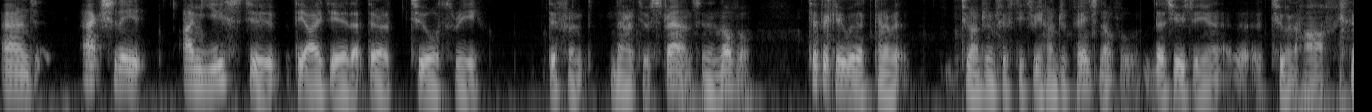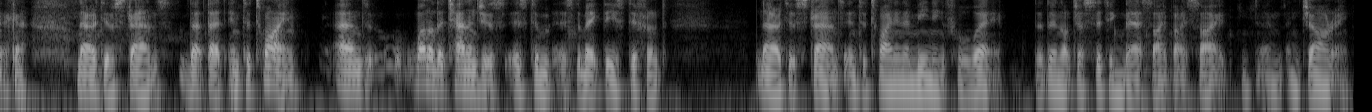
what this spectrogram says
and actually I'm used to the idea that there are two or three different narrative strands in a novel. Typically, with a kind of a 250, 300 page novel, there's usually two and a half narrative strands that, that intertwine. And one of the challenges is to is to make these different narrative strands intertwine in a meaningful way, that they're not just sitting there side by side and, and jarring.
